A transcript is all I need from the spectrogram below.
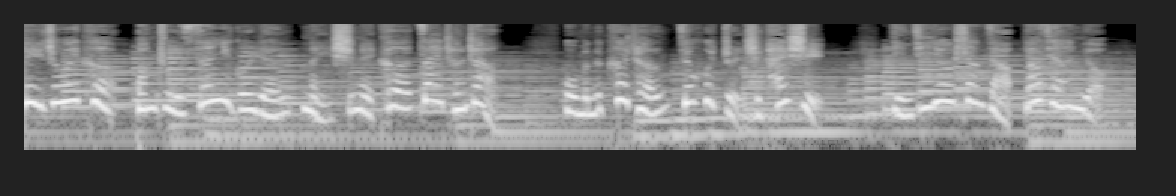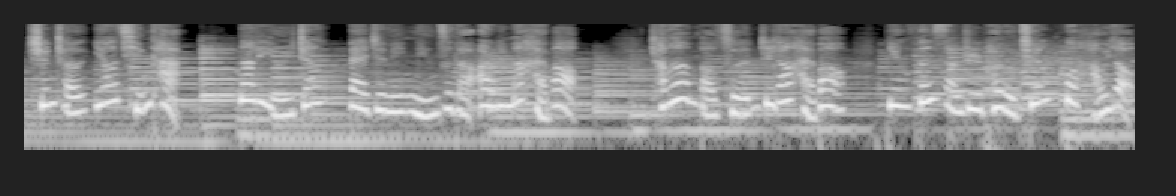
荔枝微课帮助三亿国人每时每刻在成长。我们的课程将会准时开始。点击右上角邀请按钮，生成邀请卡，那里有一张带着您名字的二维码海报。长按保存这张海报，并分享至朋友圈或好友，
